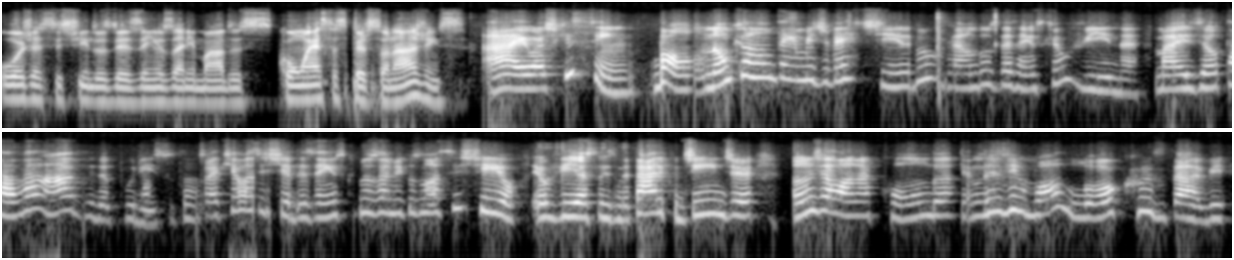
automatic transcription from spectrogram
hoje assistindo os desenhos animados com essas personagens? Ah, eu acho que sim. Bom, não que eu não tenha me divertido vendo os desenhos que eu vi, né? Mas eu tava ávida por isso. Tanto é que eu assistia desenhos que meus amigos não assistiam. Eu via Suíço Metálico, Ginger, Angela Anaconda, que é um desenho mó louco, sabe?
